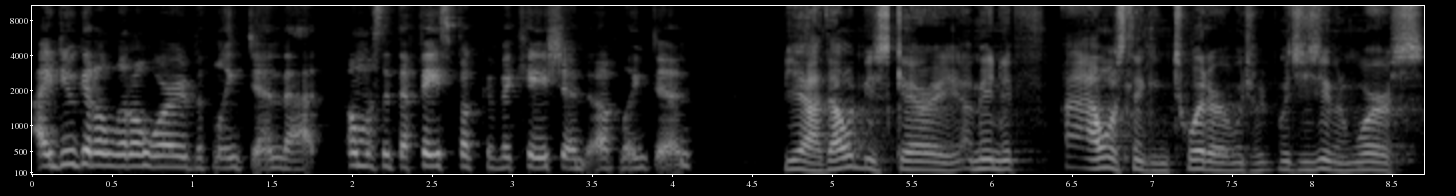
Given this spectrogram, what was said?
I do get a little worried with LinkedIn that almost like the Facebookification of LinkedIn. Yeah, that would be scary. I mean, if I was thinking Twitter, which which is even worse.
